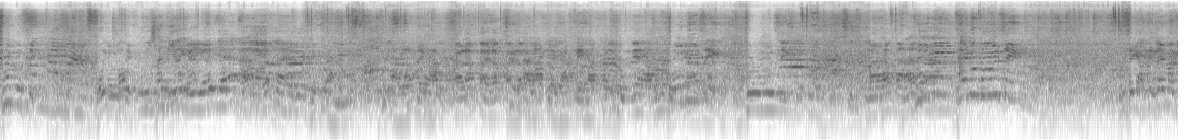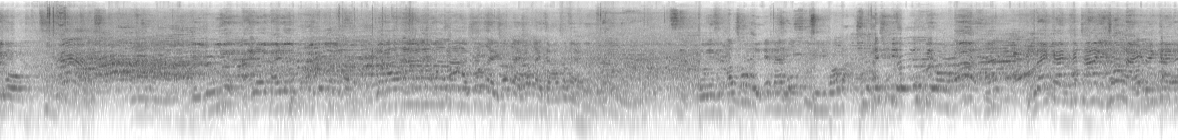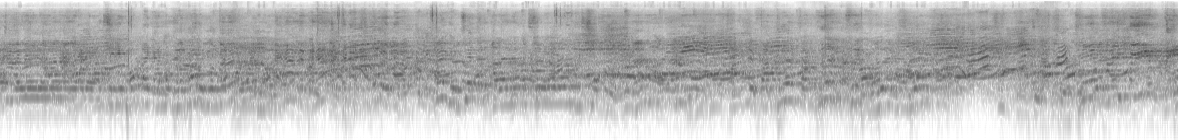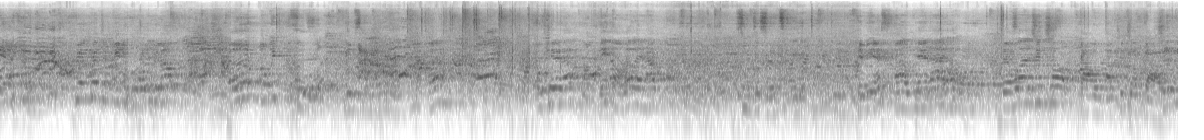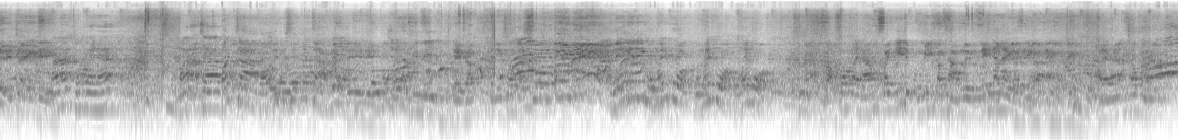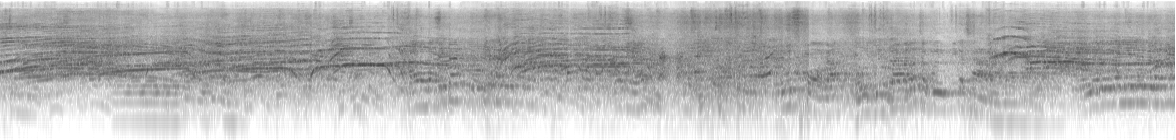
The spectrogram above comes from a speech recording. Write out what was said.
ชูมิวสิกโอ้ยท็อปมิชชั่นเยมีเยอะแยะอะข้างในมิวสิกรับเลยครับรับไปรับไปรับไปรับเลยครับนี่ครับทั้งถุงเนี่ยครับถุงมิวสิกชูมิวสิก ยามติดได้มากี่โมงเดี๋ยวรู้เรื่องไปเลยไปเลยมามามามามเอาช่องไหนช่องไหนช่องไหนจ้าช่องไหนดูสิเอาช่องอื่นได้ไหมพวกซีพอปอะช่อง HBO HBO ฮะรายการคาชาอยู่ช่องไหนรายการคาชาอยู่ช่องไหนรายการซีรีส์พอปรายการบันเทิงภาพยนตร์เอและออะไรเนาะไหน้าเลยไปหน้าไปหน้าเขาเลยมาไม่ผมช่วยอะไรนะ โอเคได้ครัแต่ว่าชื่นชอบเก่าครับชื่นชอบเก่าฉันเหนื่อยใจจริงฮะทำไมฮะมัจจามัจจาอ๋อที่ไม่อช่มัจจาไม่ดีดีดีดีนี่ครับส่วนใบนี้นี่นี่ผมให้บวกผมให้บวกผมให้บวกตอบชอบอะไรนะใบนี้เดี๋ยวผมมีคำถามหนึ่งง่ายๆก่อนนะครับอะไรฮะชอบอะไรฮะ คือพิกาชาเร็วๆๆๆๆ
